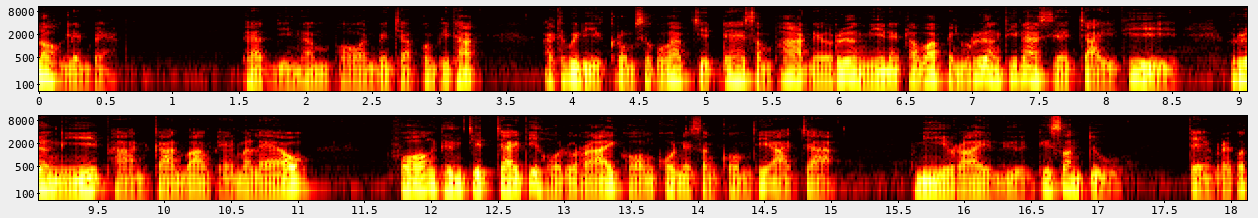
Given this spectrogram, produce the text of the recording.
ลอกเลียนแบบ แพทย์หญิงอัมพรเบญจพลพิทักษ์ อธิบดีกรมสุขภาพจิตได้ให้สัมภาษณ์ในเรื่องนี้นะครับว่าเป็นเรื่องที่น่าเสียใจที่เรื่องนี้ผ่านการวางแผนมาแล้ว ฟ้องถึงจิตใจที่โหดร้ายของคนในสังคมที่อาจจะมีรายอื่น ๆ ที่ซ่อนอยู่แต่อย่างไรก็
